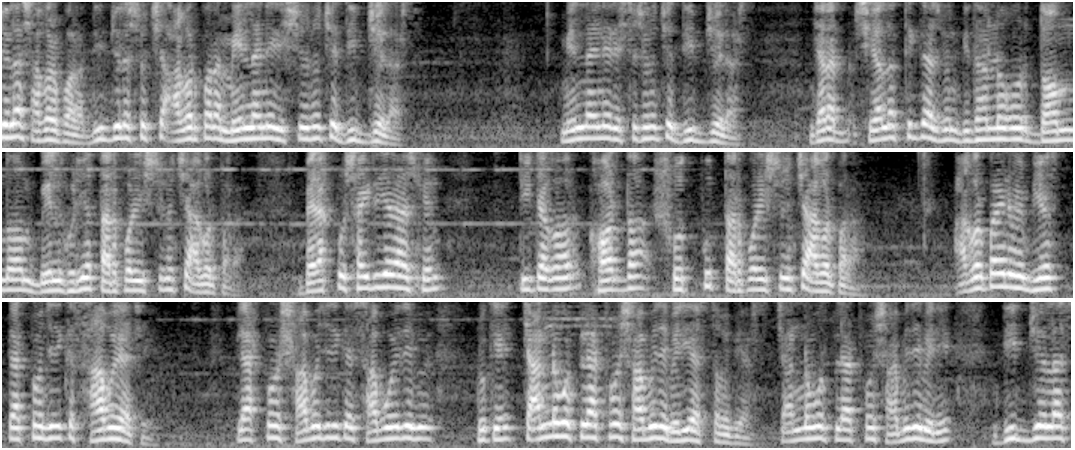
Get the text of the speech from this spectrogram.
জেলাস আগরপাড়া দ্বীপ জেলাস হচ্ছে আগরপাড়া মেন লাইনের স্টেশন হচ্ছে দ্বীপ জুয়েলার্স মেন লাইনের স্টেশন হচ্ছে দ্বীপ জুয়েলার্স যারা শিয়ালদার থেকে আসবেন, বিধাননগর, দমদম, বেলঘড়িয়া, তারপরে স্টেশন হচ্ছে আগরপাড়া। ব্যারাকপুর সাইডে যারা আসবেন, টিটাগড় খড়দা সোদপুর, তারপরে স্টেশন হচ্ছে আগরপাড়া। আগরপাড়ায় নেমে বিহার প্ল্যাটফর্মে যেদিকে সাবওয়ে আছে প্ল্যাটফর্মে সাবওয়ে যেদিকে সাবওয়ে ঢুকে চার নম্বর প্ল্যাটফর্মে সাবিদে বেরিয়ে আসতে হবে বিয়ার্স চার নম্বর প্ল্যাটফর্মে সাবিদে বেরিয়ে দ্বীপ জুয়েলার্স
